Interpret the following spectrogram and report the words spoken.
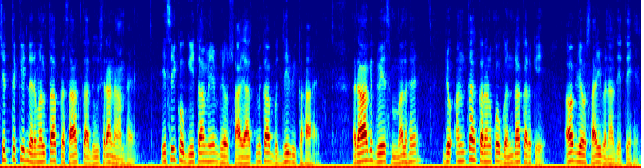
चित्त की निर्मलता प्रसाद का दूसरा नाम है। इसी को गीता में व्यवसायत्मिका बुद्धि भी कहा है। राग द्वेष मल है, जो अंतकरण को गंदा करके अव्यवसायी बना देते हैं।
